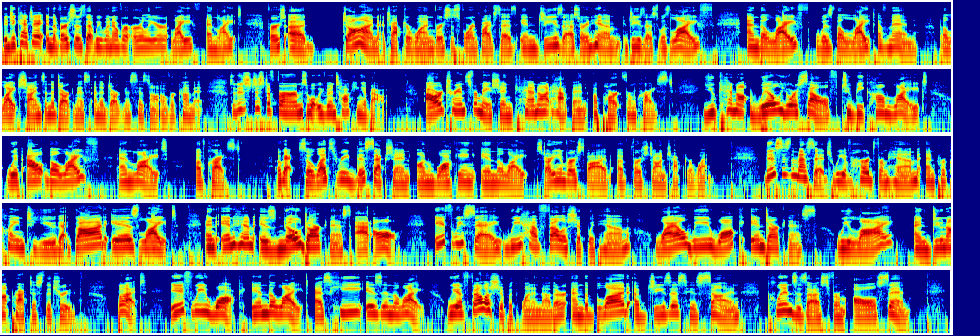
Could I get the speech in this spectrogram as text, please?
Did you catch it in the verses that we went over earlier? Life and light. Verse uh John chapter 1 verses 4 and 5 says in Jesus or in him Jesus was life and the life was the light of men. The light shines in the darkness and the darkness has not overcome it. So this just affirms what we've been talking about. Our transformation cannot happen apart from Christ. You cannot will yourself to become light without the life and light of Christ. Okay, so let's read this section on walking in the light, starting in verse 5 of 1 John chapter 1. This is the message we have heard from him and proclaim to you that God is light, and in him is no darkness at all. If we say we have fellowship with him while we walk in darkness, we lie and do not practice the truth. But if we walk in the light as he is in the light, we have fellowship with one another, and the blood of Jesus, his son, cleanses us from all sin.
